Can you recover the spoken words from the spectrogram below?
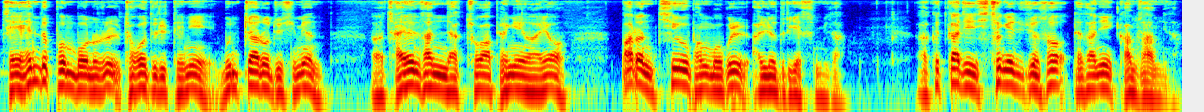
제 핸드폰 번호를 적어드릴 테니 문자로 주시면 어, 자연산 약초와 병행하여 빠른 치유 방법을 알려드리겠습니다. 아, 끝까지 시청해 주셔서 대단히 감사합니다.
